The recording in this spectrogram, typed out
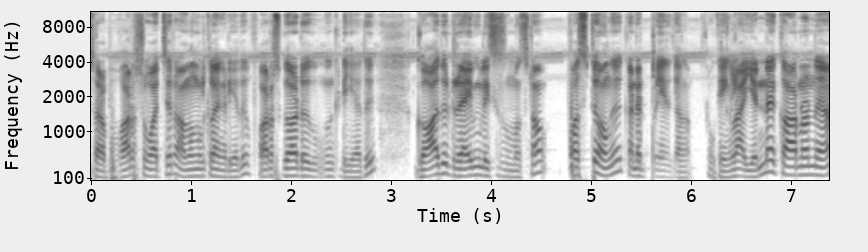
சார் அப்போ ஃபாரஸ்ட் வாட்சர் அவங்களுக்குலாம் கிடையாது ஃபாரஸ்ட் கார்டுக்கும் கிடையாது. காது டிரைவிங் லைசன்ஸ் மஸ்ட் தான் ஃபஸ்ட்டு அவங்க கண்டக்ட் பண்ணியிருக்காங்க. ஓகேங்களா? என்ன காரணம்னா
